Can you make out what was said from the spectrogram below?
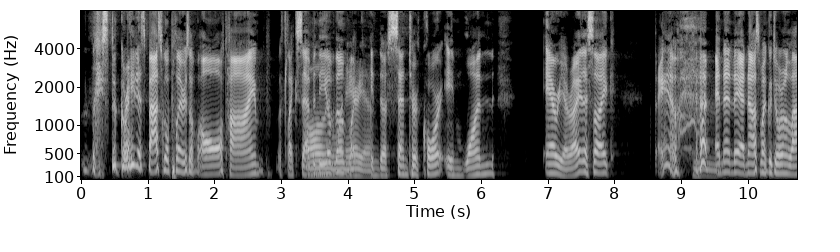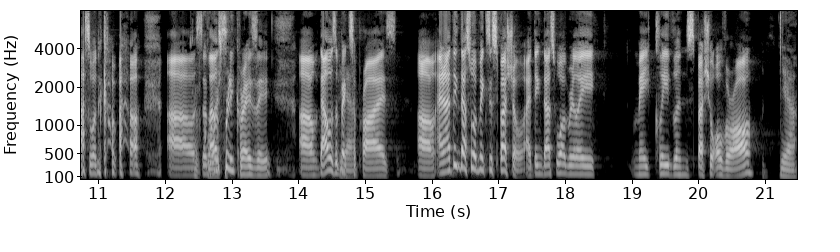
the greatest basketball players of all time with like 70 All of them like, in the center court in one area right? It's like damn. Mm. and then they announced michael jordan the last one to come out. Uh, so that was pretty crazy. Um, that was a big Yeah. surprise. Uh, and i think that's what makes it special. I think that's what really made cleveland special overall. Yeah.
